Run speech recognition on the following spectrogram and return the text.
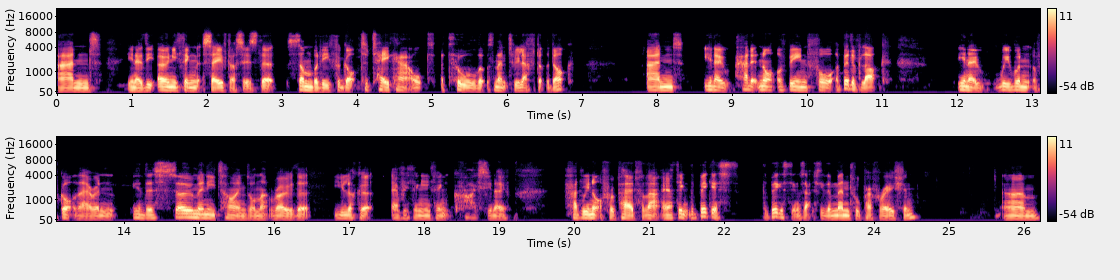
And, you know, the only thing that saved us is that somebody forgot to take out a tool that was meant to be left at the dock. And, you know, had it not have been for a bit of luck, you know, we wouldn't have got there. And you know, there's so many times on that road that you look at everything and you think, Christ, you know, had we not prepared for that? And I think the biggest, the biggest thing is actually the mental preparation. Um,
